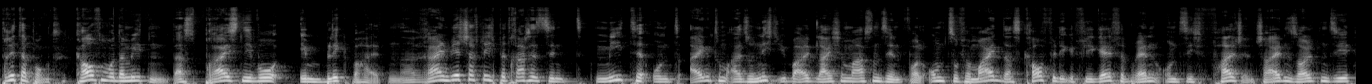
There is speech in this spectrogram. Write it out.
Dritter Punkt. Kaufen oder mieten. Das Preisniveau im Blick behalten. Rein wirtschaftlich betrachtet sind Miete und Eigentum also nicht überall gleichermaßen sinnvoll. Um zu vermeiden, dass Kaufwillige viel Geld verbrennen und sich falsch entscheiden, sollten sie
